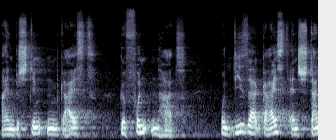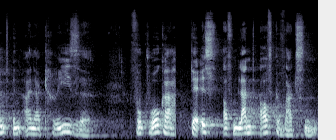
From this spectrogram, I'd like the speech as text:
einen bestimmten Geist gefunden hat. Und dieser Geist entstand in einer Krise. Fukuoka, der ist auf dem Land aufgewachsen.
